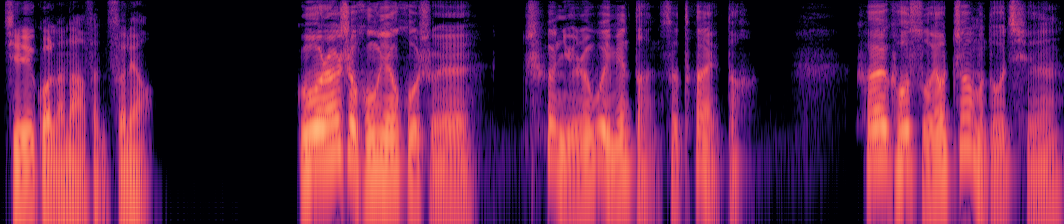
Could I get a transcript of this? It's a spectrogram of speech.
接过了那份资料，果然是红颜祸水，这女人未免胆子太大，开口索要这么多钱，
